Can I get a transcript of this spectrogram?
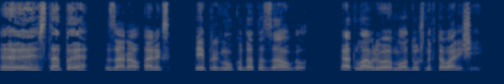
«Эй, стопе!» — заорал Алекс и прыгнул куда-то за угол, отлавливая малодушных товарищей.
